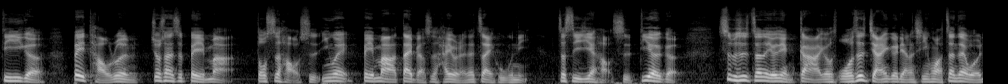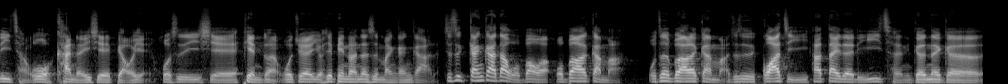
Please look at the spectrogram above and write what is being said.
第一个被讨论，就算是被骂都是好事，因为被骂代表是还有人在在乎你，这是一件好事。第二个，是不是真的有点尬？有，我是讲一个良心话，站在我的立场，我看了一些表演或是一些片段，我觉得有些片段真的是蛮尴尬的，就是尴尬到我不知道我，不知道他干嘛。我真的不知道他在干嘛，就是瓜吉他带着李易晨跟那个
